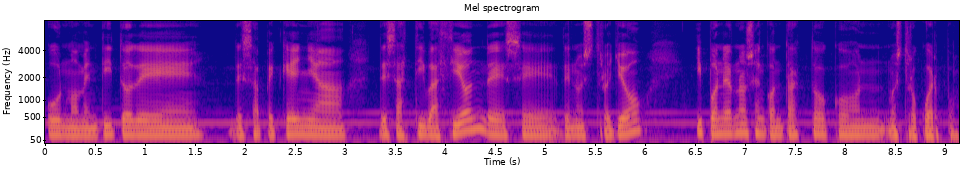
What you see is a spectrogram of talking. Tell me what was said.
un momentito de, esa pequeña desactivación de, ese, de nuestro yo y ponernos en contacto con nuestro cuerpo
